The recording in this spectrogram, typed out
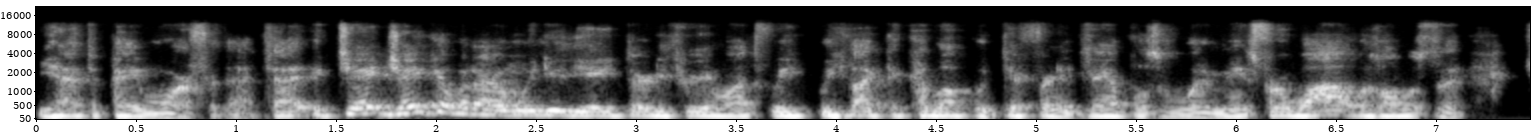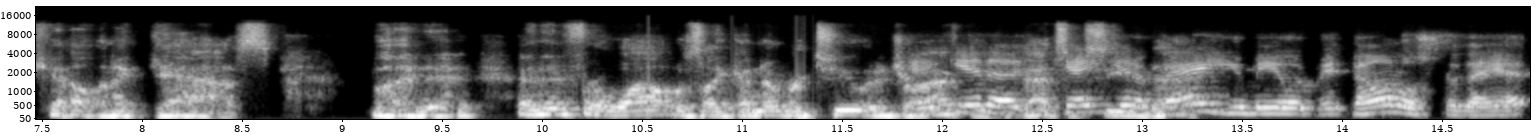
you have to pay more for that. that J- Jacob and I, when we do the 833 a month, we, we like to come up with different examples of what it means. For a while, it was almost a gallon of gas. But and then for a while it was like a number two at a drive. Can't get a, you can't get a value meal at McDonald's for that.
